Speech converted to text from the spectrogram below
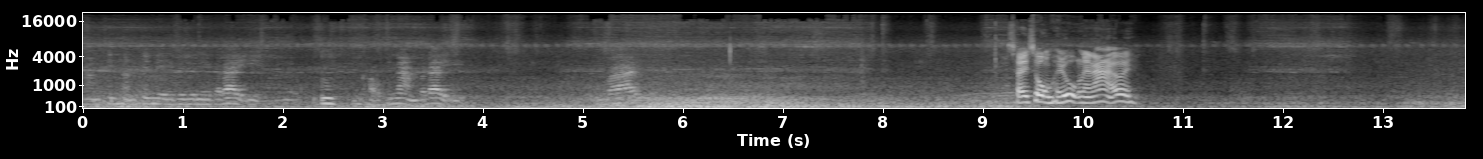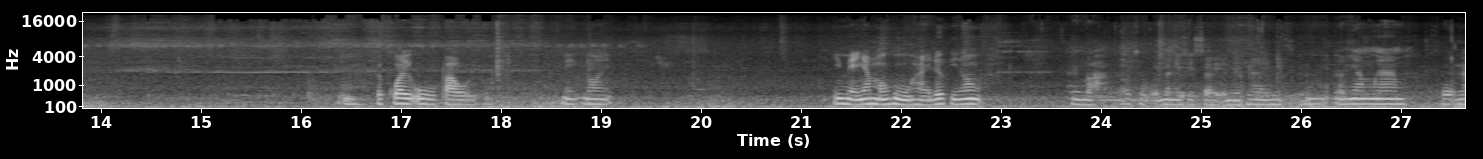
น้ำกินหันกินนี่ไป อยู่นี่ก็ได้อีกอืมกินเขาวกินน้ำก็ได้อีกสบายใส่ส่งให้ลูกเลยนะเอ้ยอืมไปกล้วยอูเป่าอยู่เล็กน้อยอีแม่ยำมังหูใหายเด้อพี่น้องเห็นปะเอาถูกมันจะใส่อันนี้ในมันอืมแล้วยำงาม เพราะใน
